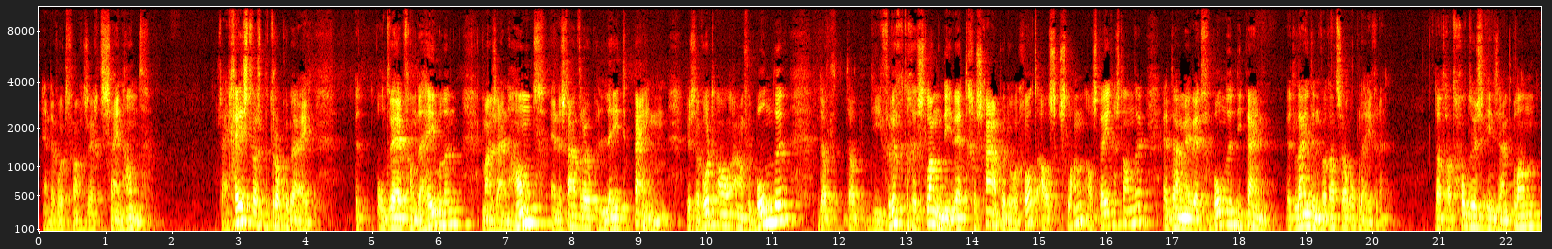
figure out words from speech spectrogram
En daar wordt van gezegd zijn hand. Zijn geest was betrokken bij het ontwerp van de hemelen, maar zijn hand, en er staat er ook, leed pijn. Dus er wordt al aan verbonden dat, dat die vluchtige slang die werd geschapen door God als slang, als tegenstander, en daarmee werd verbonden die pijn, het lijden wat dat zou opleveren. Dat had God dus in zijn plan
